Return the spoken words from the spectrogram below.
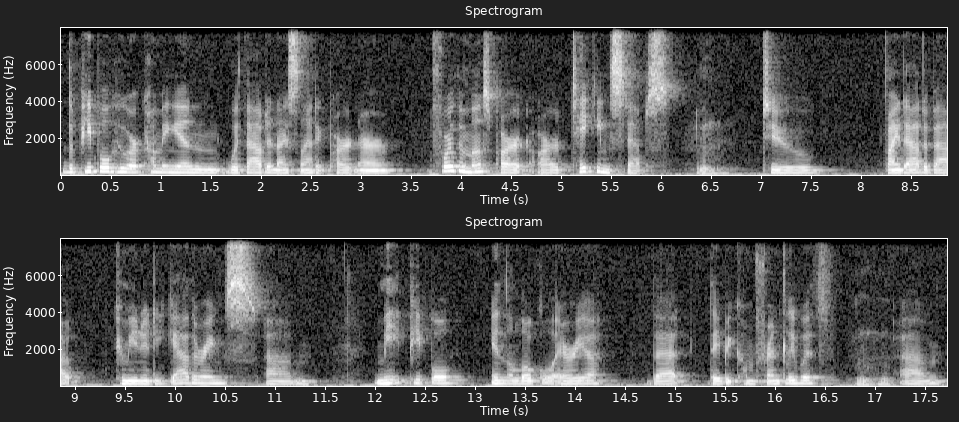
the people who are coming in without an Icelandic partner, for the most part, are taking steps Mhm. to find out about community gatherings, um, meet people in the local area that they become friendly with, Mhm. um,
